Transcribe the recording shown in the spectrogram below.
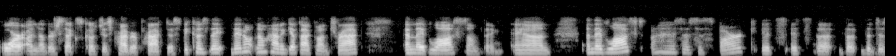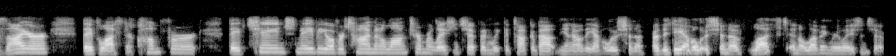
or another sex coach's private practice because they, they don't know how to get back on track and they've lost something and and they've lost uh, it's a spark it's it's the, the the desire they've lost their comfort they've changed maybe over time in a long-term relationship and we could talk about you know the evolution of or the de-evolution of lust in a loving relationship.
